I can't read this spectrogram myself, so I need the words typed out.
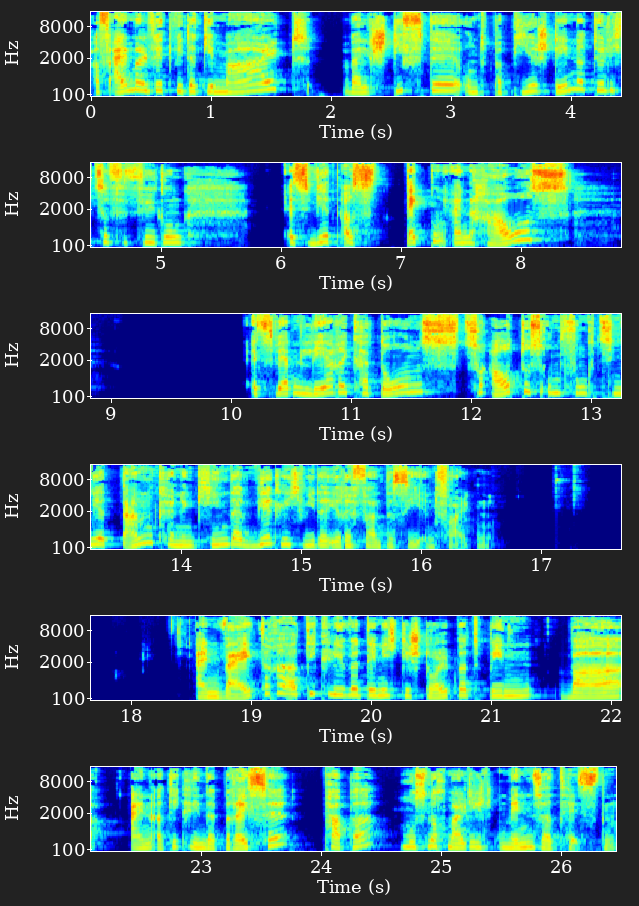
auf einmal wird wieder gemalt, weil Stifte und Papier stehen natürlich zur Verfügung. Es wird aus Decken ein Haus. Es werden leere Kartons zu Autos umfunktioniert. Dann können Kinder wirklich wieder ihre Fantasie entfalten. Ein weiterer Artikel, über den ich gestolpert bin, war ein Artikel in der Presse, Papa muss nochmal die Mensa testen.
